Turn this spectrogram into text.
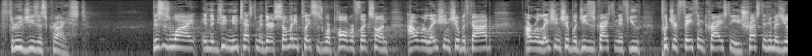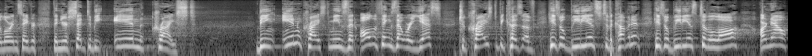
through Jesus Christ. This is why in the New Testament there are so many places where Paul reflects on our relationship with God, our relationship with Jesus Christ. And if you put your faith in Christ and you trust in Him as your Lord and Savior, then you're said to be in Christ. Being in Christ means that all the things that were yes to Christ because of His obedience to the covenant, His obedience to the law, are now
